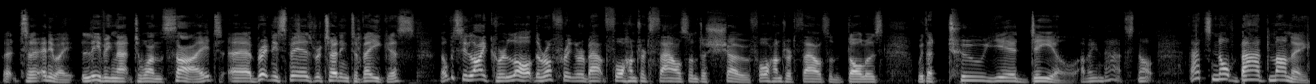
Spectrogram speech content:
But uh, anyway, leaving that to one side, uh, Britney Spears returning to Vegas. They obviously like her a lot. They're offering her about four hundred thousand a show, four hundred thousand dollars with a two year deal. I mean, that's not that's not bad money.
